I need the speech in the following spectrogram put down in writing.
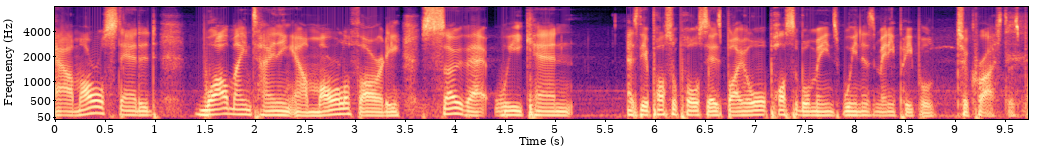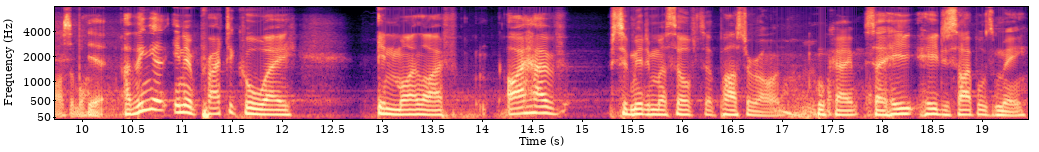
our moral standard while maintaining our moral authority so that we can as the apostle paul says by all possible means win as many people to christ as possible. Yeah, I think in a practical way, in my life, I have submitted myself to Pastor Rowan. Okay, so he he disciples me,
